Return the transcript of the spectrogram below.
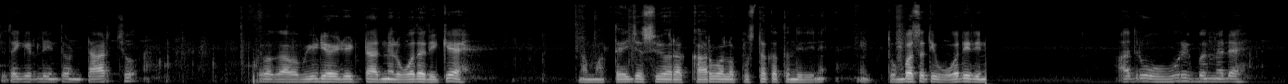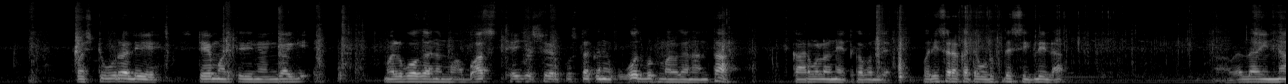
ಜೊತೆಗಿರಲಿ ಅಂತ ಒಂದು ಟಾರ್ಚು. ಇವಾಗ ವಿಡಿಯೋ ಎಡಿಟ್ ಆದಮೇಲೆ ಓದೋದಕ್ಕೆ ನಮ್ಮ ತೇಜಸ್ವಿಯವರ ಕಾರ್ವಾಲ ಪುಸ್ತಕ ತಂದಿದ್ದೀನಿ. ತುಂಬ ಸತಿ ಓದಿದ್ದೀನಿ. ಆದರೂ ಊರಿಗೆ ಬಂದಮೇಲೆ ಫಸ್ಟ್ ಊರಲ್ಲಿ ಸ್ಟೇ ಮಾಡ್ತಿದ್ದೀನಿ. ಹಂಗಾಗಿ ಮಲಗೋಗ ನಮ್ಮ ಬಾಸ್ ತೇಜಸ್ವಿಯವರ ಪುಸ್ತಕನೇ ಓದ್ಬಿಟ್ಟು ಮಲಗೋಣ ಅಂತ ಕಾರ್ವಾಲನೇ ಎತ್ಕೊಬಂದೆ ಪರಿಸರ ಕತೆ ಹುಡುಕದೆ ಸಿಗಲಿಲ್ಲ. ಅವೆಲ್ಲ ಇನ್ನೂ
